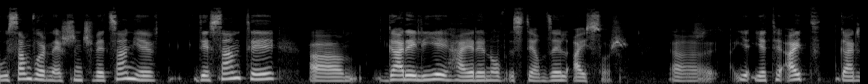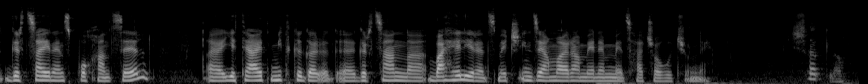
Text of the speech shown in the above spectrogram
Գուսամ որ ներշնչվեցան եւ դեսան թե գարելի է հայերենով ստեղծել այսօր։ Եթե այդ գրծա իրենց փոխանցել, եթե այդ միտքը գրցան բահել իրենց մեջ ինձ համար ամենը մեծ հաջողությունն է շատ լավ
